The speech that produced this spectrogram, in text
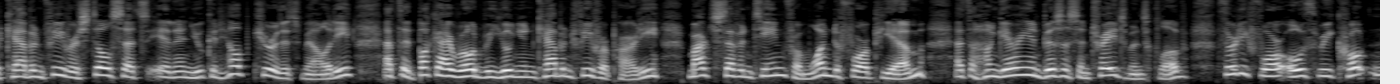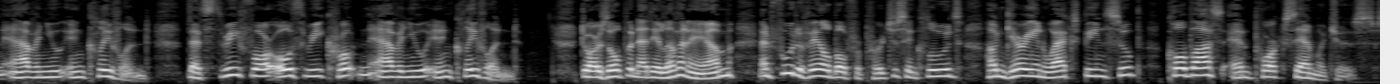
but cabin fever still sets in, and you can help cure this malady at the Buckeye Road Reunion Cabin Fever Party, March 17 from 1 to 4 p.m. at the Hungarian Business and Tradesmen's Club, 3403 Croton Avenue in Cleveland. That's 3403 Croton Avenue in Cleveland. Doors open at 11 a.m., and food available for purchase includes Hungarian wax bean soup, kolbas, and pork sandwiches.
